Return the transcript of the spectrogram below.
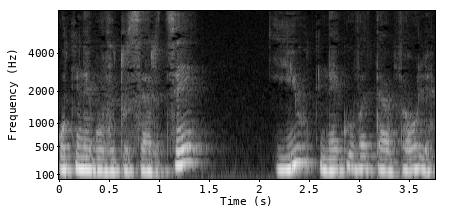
от неговото сърце и от неговата воля.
